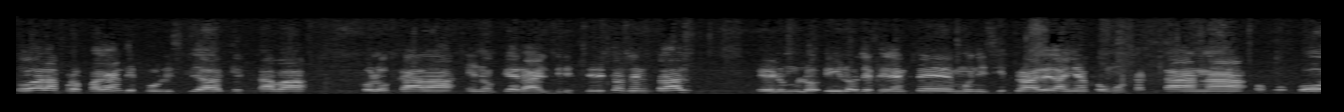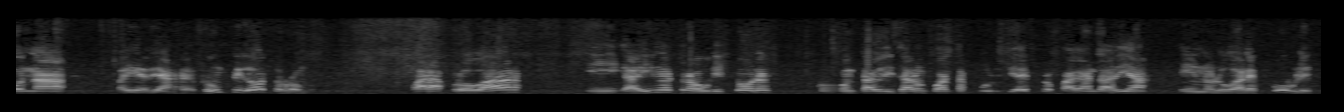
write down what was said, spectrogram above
toda la propaganda y publicidad que estaba colocada en lo que era el Distrito Central y los diferentes municipios aledaños como Santana, Ojojona, Valle de Ángeles. Fue un piloto, Romo, para probar y ahí nuestros auditores contabilizaron cuánta publicidad y propaganda había en los lugares públicos.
